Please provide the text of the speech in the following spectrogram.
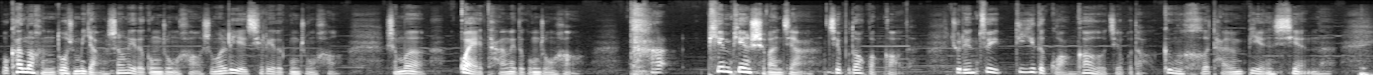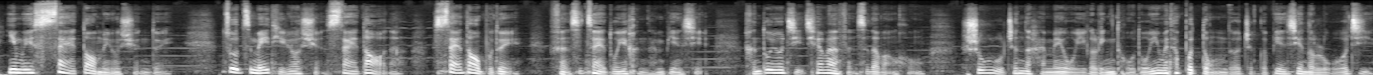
我看到很多什么养生类的公众号，什么猎奇类的公众号，什么怪谈类的公众号，他。偏偏十万加接不到广告的，就连最低的广告都接不到，更何谈变现呢？因为赛道没有选对，做自媒体要选赛道的，赛道不对，粉丝再多也很难变现。很多有几千万粉丝的网红，收入真的还没有一个零头多，因为他不懂得整个变现的逻辑，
